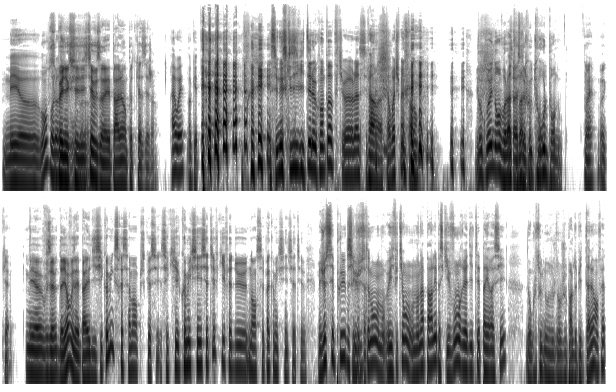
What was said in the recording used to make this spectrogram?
Mais bon, voilà. C'est pas une exclusivité, euh, vous en avez parlé en podcast déjà. Ah ouais, ok. c'est une exclusivité le coin pop, tu vois. Là, c'est enfin, After Watchmen, pardon. Donc ouais, non, voilà, tout, va- reste tout, cool. tout roule pour nous. Ouais, ok. Mais euh, vous avez d'ailleurs, vous avez parlé d'ici Comics récemment, puisque c'est qui Comics Initiative qui fait du. Non, c'est pas Comics Initiative. Mais je sais plus, parce que justement, on, oui, effectivement, on en a parlé parce qu'ils vont rééditer Piracy, donc le truc dont, dont je vous parle depuis tout à l'heure en fait.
